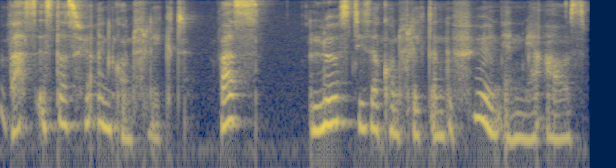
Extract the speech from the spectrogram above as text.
was ist das für ein Konflikt? Was löst dieser Konflikt an Gefühlen in mir aus?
